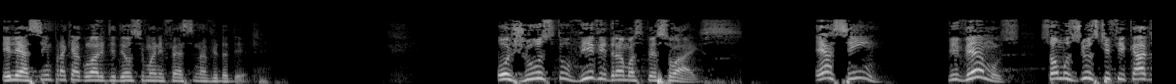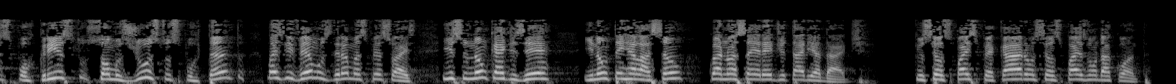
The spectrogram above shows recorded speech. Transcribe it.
Ele é assim para que a glória de Deus se manifeste na vida dele. O justo vive dramas pessoais. É assim. Vivemos, somos justificados por Cristo, somos justos, portanto, mas vivemos dramas pessoais. Isso não quer dizer e não tem relação com a nossa hereditariedade. Que os seus pais pecaram, os seus pais vão dar conta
